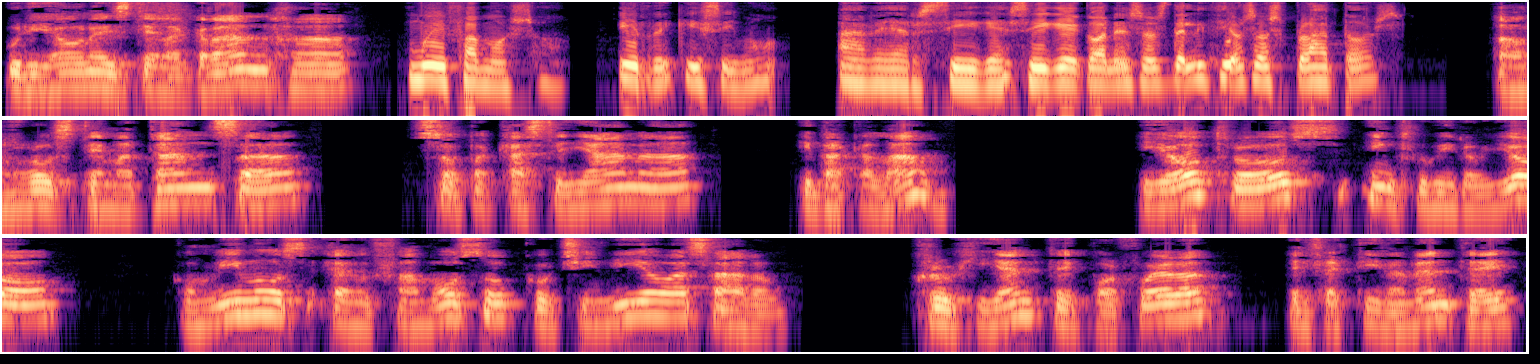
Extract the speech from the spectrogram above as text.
uriones de la granja. Muy famoso y riquísimo. A ver, sigue, sigue con esos deliciosos platos. Arroz de matanza, sopa castellana y bacalao. Y otros, incluido yo, comimos el famoso cochinillo asado, crujiente por fuera, efectivamente,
